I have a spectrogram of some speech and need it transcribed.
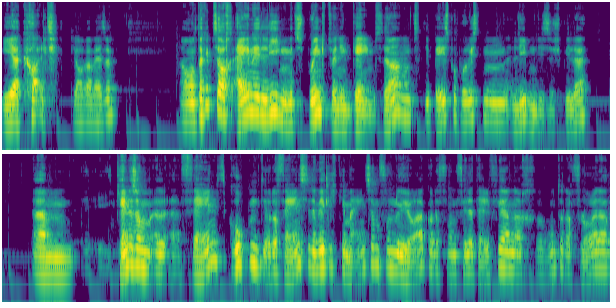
eher kalt, klarerweise. Und da gibt es auch eigene Ligen mit Spring Training Games. Ja? Und die Baseball-Puristen lieben diese Spiele. Ähm, ich kenne so äh, Fans, Gruppen oder Fans, die da wirklich gemeinsam von New York oder von Philadelphia nach, runter nach Florida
